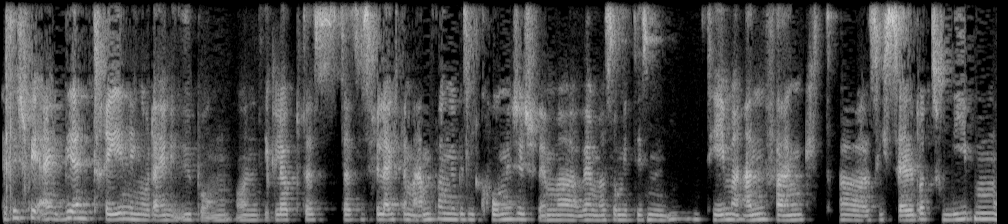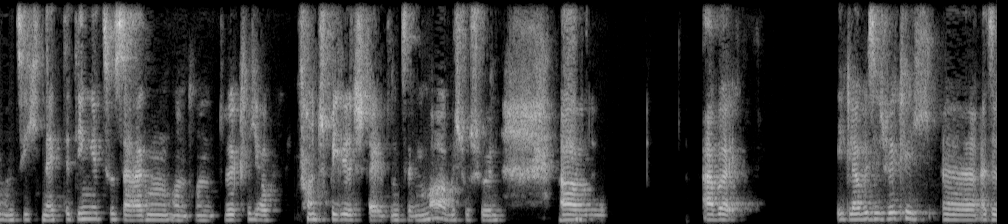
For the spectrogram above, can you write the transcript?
es ist wie ein, wie ein Training oder eine Übung. Und ich glaube, dass, dass es vielleicht am Anfang ein bisschen komisch ist, wenn man, wenn man so mit diesem Thema anfängt, äh, sich selber zu lieben und sich nette Dinge zu sagen und, und wirklich auch vor den Spiegel stellt und sagt, oh, bist du schön. Mhm. Ähm, aber ich glaube, es ist wirklich, äh, also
